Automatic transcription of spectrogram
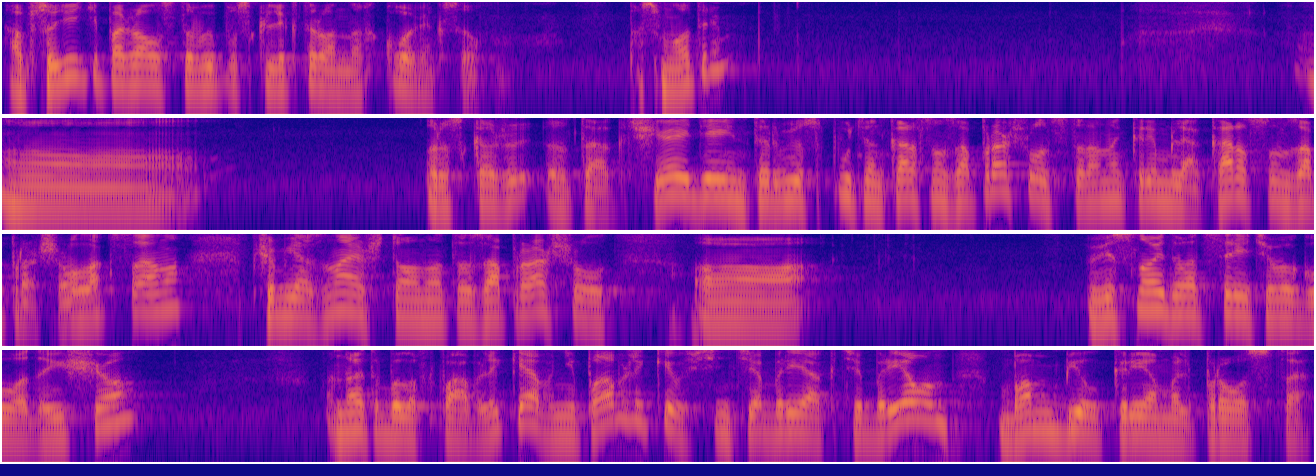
Обсудите, пожалуйста, выпуск электронных комиксов. Посмотрим. А, расскажи, так, чья идея интервью с Путиным Карлсон запрашивал от стороны Кремля? Карлсон запрашивал Оксану, причем я знаю, что он это запрашивал э, весной 23 года еще, но это было в паблике, а в непаблике в сентябре-октябре он бомбил Кремль просто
